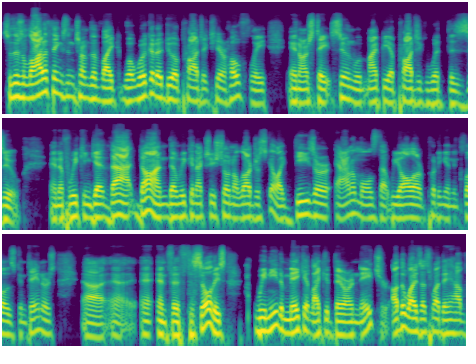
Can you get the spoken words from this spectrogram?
So there's a lot of things in terms of like what we're going to do a project here, hopefully in our state soon, might be a project with the zoo. And if we can get that done, then we can actually show on a larger scale. Like these are animals that we all are putting in enclosed containers uh, and facilities. We need to make it like they are in nature. Otherwise, that's why they have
